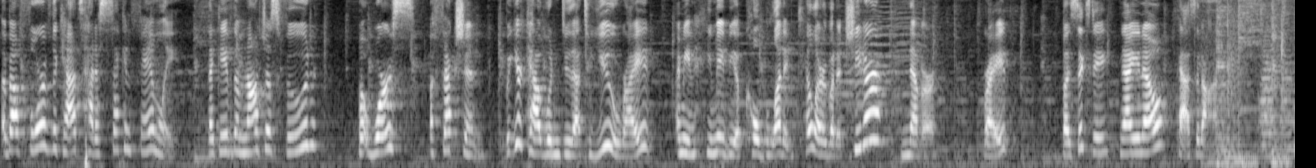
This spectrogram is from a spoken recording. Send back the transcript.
About four of the cats had a second family that gave them not just food, but worse, affection. But your cat wouldn't do that to you, right? I mean, he may be a cold-blooded killer, but a cheater? Never. Right? Buzz 60, now you know, pass it on.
